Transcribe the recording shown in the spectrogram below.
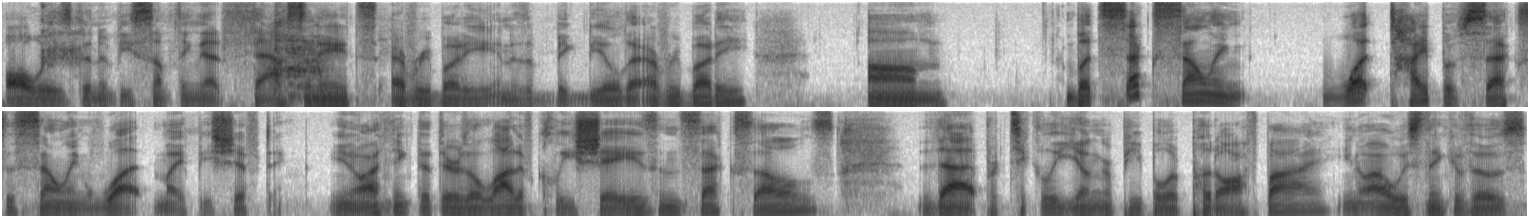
always going to be something that fascinates everybody and is a big deal to everybody. Um, but sex selling, what type of sex is selling what might be shifting. You know, I think that there's a lot of cliches in sex sells that particularly younger people are put off by. You know, I always think of those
